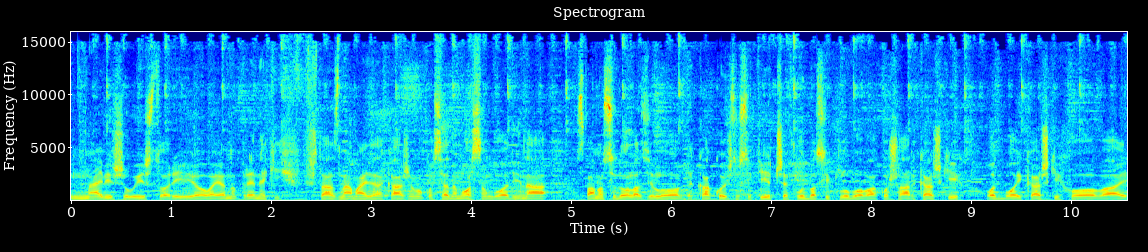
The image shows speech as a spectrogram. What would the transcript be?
Najviše u istoriji, ovaj, jedno pre nekih, šta znam, ajde da kažem, oko 7-8 godina, stvarno se dolazilo ovde, kako i što se tiče futbalskih klubova, košarkaških, odbojkaških, ovaj,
